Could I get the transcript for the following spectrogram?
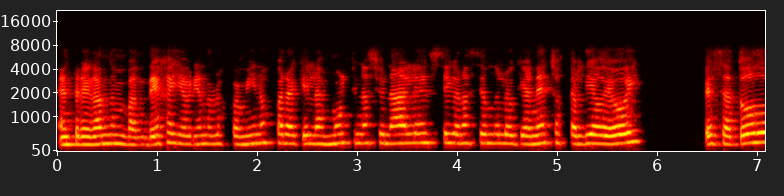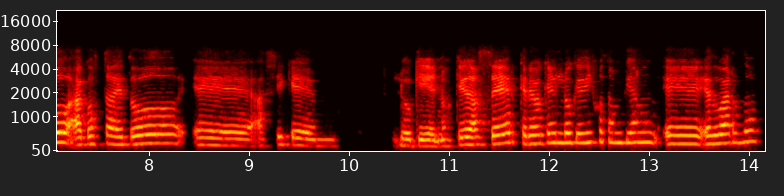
entregando en bandeja y abriendo los caminos para que las multinacionales sigan haciendo lo que han hecho hasta el día de hoy, pese a todo, a costa de todo. Eh, así que lo que nos queda hacer, creo que es lo que dijo también eh, Eduardo,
